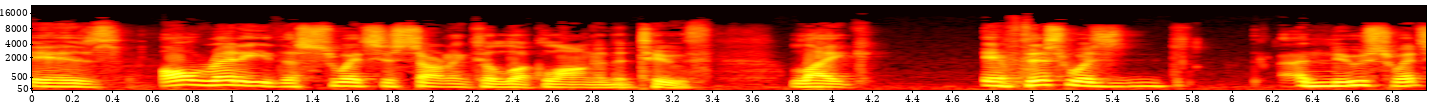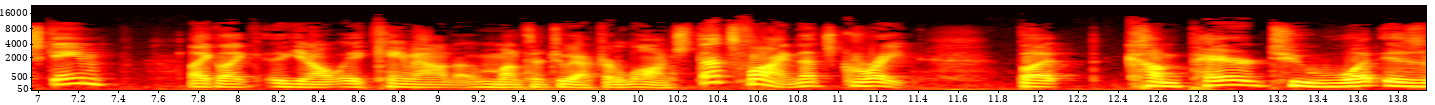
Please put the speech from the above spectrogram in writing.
Is already the Switch is starting to look long in the tooth. Like, if this was, a new Switch game, like like you know it came out a month or two after launch, that's fine. That's great. But compared to what is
